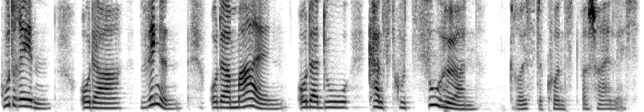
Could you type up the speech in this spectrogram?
gut reden oder singen oder malen oder du kannst gut zuhören. Größte Kunst wahrscheinlich.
